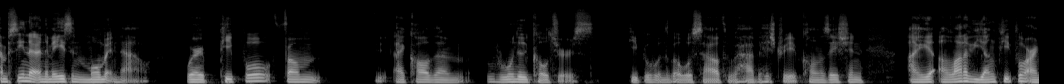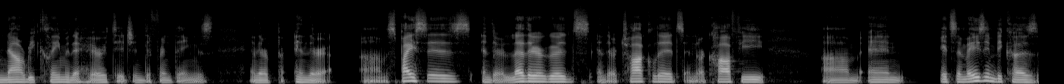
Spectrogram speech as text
I'm seeing an amazing moment now where people from I call them wounded cultures, people in the global south who have a history of colonization. I, a lot of young people are now reclaiming their heritage in different things, and their in their um, spices, and their leather goods, and their chocolates, and their coffee, um, and it's amazing because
